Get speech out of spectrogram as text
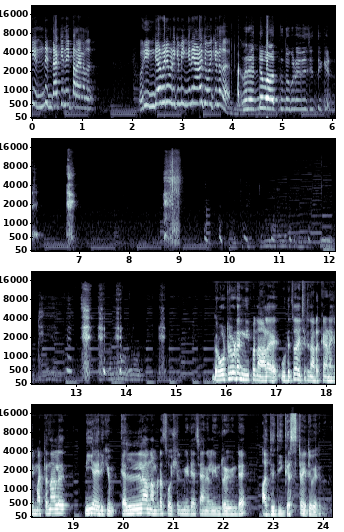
നീ എന്ത് ഉണ്ടാക്കിയെന്നീ പറയണത്? ഒരു ഇന്റർവ്യൂ വിളിക്കുമ്പോ ഇങ്ങനെയാണ് ചോദിക്കുന്നത് എന്റെ ഭാഗത്തുനിന്ന് കൂടെ ഒന്ന് ചിന്തിക്കണ്ടേ? റോട്ടിലൂടെ നീ ഇപ്പോൾ നാളെ ഉടുത്ത് വെച്ചിട്ട് നടക്കുകയാണെങ്കിൽ മറ്റന്നാൾ നീ ആയിരിക്കും എല്ലാ നമ്മുടെ സോഷ്യൽ മീഡിയ ചാനൽ ഇന്റർവ്യൂവിന്റെ അതിഥി ഗസ്റ്റായിട്ട് വരുന്നത്.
